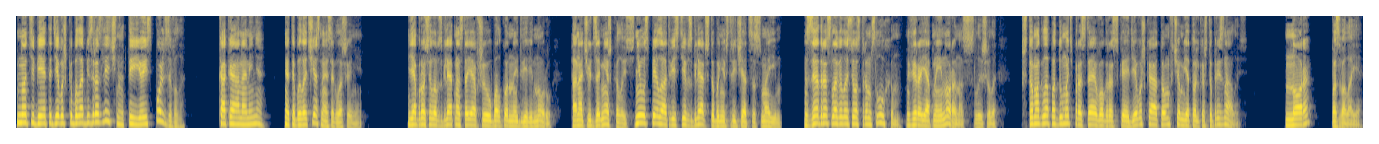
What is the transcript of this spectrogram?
Но тебе эта девушка была безразлична, ты ее использовала. Как и она меня. Это было честное соглашение. Я бросила взгляд на стоявшую у балконной двери Нору. Она чуть замешкалась, не успела отвести взгляд, чтобы не встречаться с моим. Зедра славилась острым слухом, вероятно, и Нора нас слышала. Что могла подумать простая вогросская девушка о том, в чем я только что призналась? «Нора?» — позвала я.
